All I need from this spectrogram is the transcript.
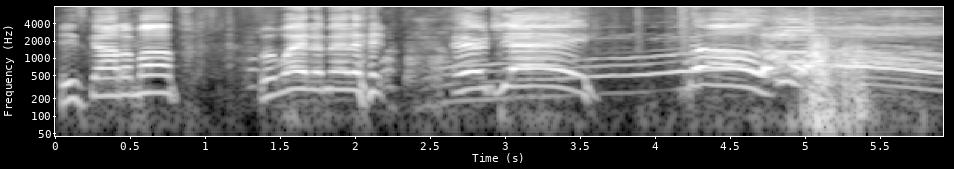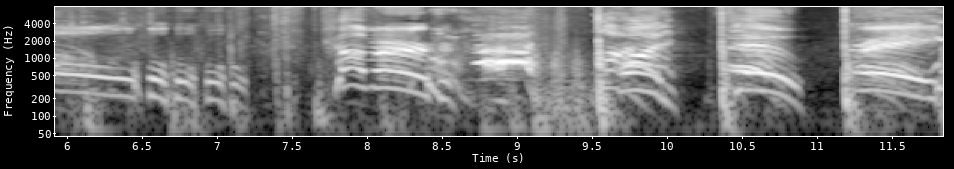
He's got him up. But wait a minute. Air J! No! Oh! Cover! Ah. One, two, three!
